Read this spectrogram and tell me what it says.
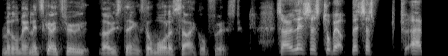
middleman. Let's go through those things. The water cycle first. So let's just talk about. Let's just uh,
